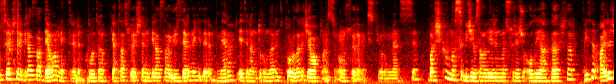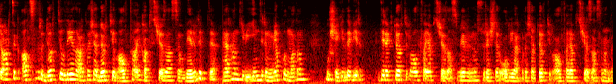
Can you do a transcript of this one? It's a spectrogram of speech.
Bu süreçleri biraz daha devam ettirelim. Burada yatağı süreçlerinin biraz daha üzerine gidelim. Merak edilen durumların soruları cevaplansın. Onu söylemek istiyorum ben size. Başka nasıl bir ceza verilme süreci oluyor arkadaşlar? Bir de ayrıca artık alt sınırı 4 yıl değil de arkadaşlar 4 yıl 6 ay hapis cezası verilip de herhangi bir indirim yapılmadan bu şekilde bir direkt 4 yıl 6 ay hapis cezası verilme süreçleri oluyor arkadaşlar. 4 yıl 6 ay hapis cezasının da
